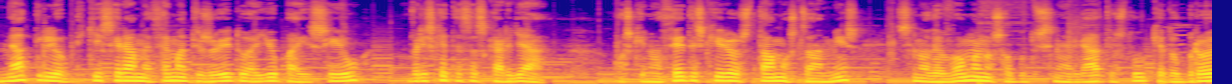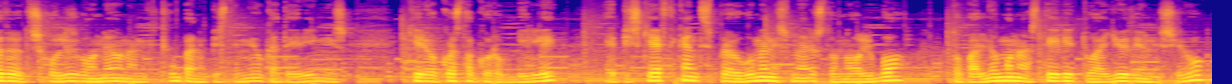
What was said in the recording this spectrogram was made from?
Μια τηλεοπτική σειρά με θέμα τη ζωή του Αγίου Παϊσίου βρίσκεται στα σκαριά. Ο σκηνοθέτης κ. Στάμος Τσάμις, συνοδευόμενος από τους συνεργάτες του και τον πρόεδρο της Σχολής Γονέων Ανοιχτού Πανεπιστημίου Κατερίνης κ. Κώστα Κορομπίλη, επισκέφτηκαν τις προηγούμενες μέρες τον Όλυμπο, το παλιό μοναστήρι του Αγίου Διονυσίου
